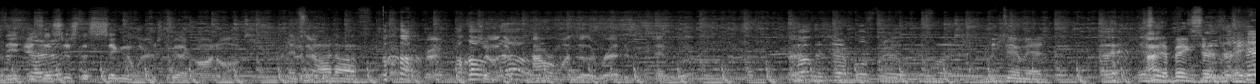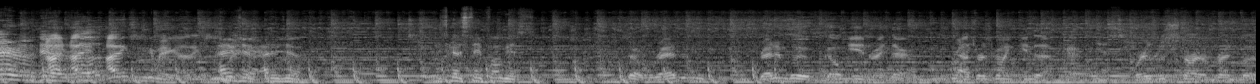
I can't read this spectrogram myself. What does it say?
Does the- it is this just the signalers to be like on off? That's Are on off. Right. Oh, so no. the power ones are the red and, and blue. I hope the sheriff pulls through this one. Me too, man. Uh, This is a big There's a surgery. stare I. I, I think she's gonna make it. I think she's I gonna do make too. it. I do too. Gotta stay focused. So red and red and blue go in right there. That's where it's going into that. Okay. Yes. Where's the start of red and blue?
